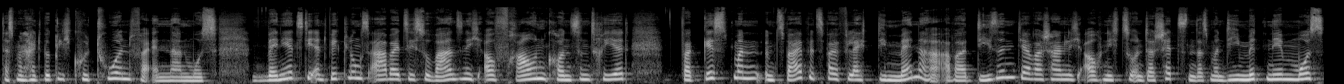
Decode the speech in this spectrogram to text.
dass man halt wirklich Kulturen verändern muss. Wenn jetzt die Entwicklungsarbeit sich so wahnsinnig auf Frauen konzentriert, vergisst man im Zweifelsfall vielleicht die Männer, aber die sind ja wahrscheinlich auch nicht zu unterschätzen, dass man die mitnehmen muss,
